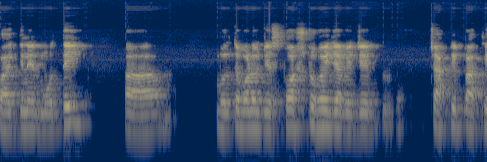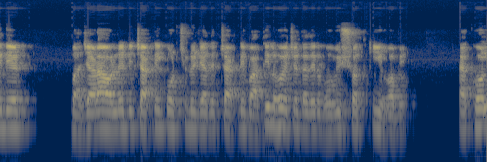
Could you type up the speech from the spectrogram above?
কয়েকদিনের মধ্যেই বলতে পারো যে স্পষ্ট হয়ে যাবে যে চাকরি প্রার্থীদের বা যারা অলরেডি চাকরি করছিল, যাদের চাকরি বাতিল হয়েছে, তাদের ভবিষ্যৎ কি হবে। এখন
